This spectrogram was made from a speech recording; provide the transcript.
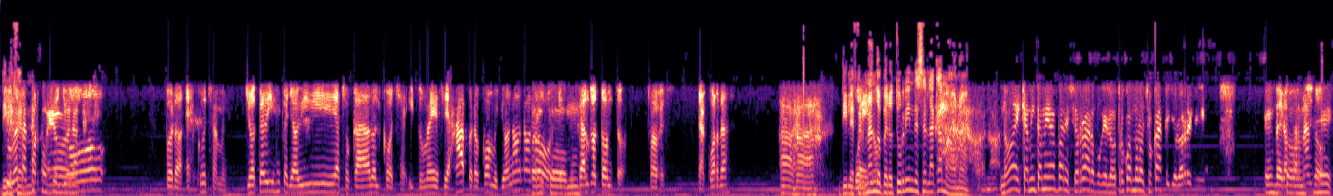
dile ¿Tú no te acuerdas que yo... Pero escúchame, yo te dije que yo había chocado el coche y tú me decías, ah, pero ¿cómo? Yo no, no, ¿Pero no, es algo tonto, ¿sabes? ¿Te acuerdas? Ajá. Dile, Bueno. Fernando, pero tú rindes en la cama o no? No, no, no, es que a mí también me pareció raro porque el otro cuando lo chocaste yo lo arreglé. Pero Fernando, Entonces,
